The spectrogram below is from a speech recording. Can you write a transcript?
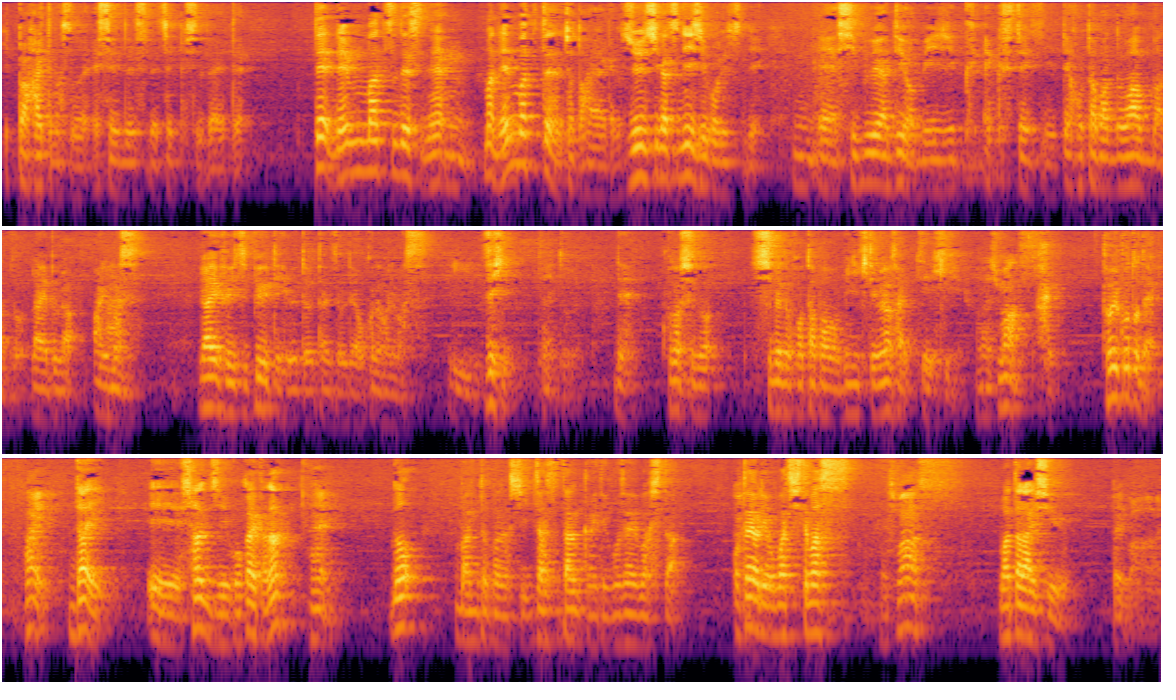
いっぱい入ってますので SNS でチェックしていただいて。で年末ですね、ん。まあ年末っていうのはちょっと早いけど11月25日に、えー渋谷 duo MUSIC EXCHANGE にてホタバンドワンマンのライブがあります、Life is Beautiful というタイトルで行われます。いいぜひ。タイトル。ね今年の締めのホタバンを見に来てください。ぜひ。お願いします。はい、ということではい。第、えー35回かな？はい。のバンド話雑談会でございました。お便りお待ちしてます。お願いします。また来週。バイバイ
